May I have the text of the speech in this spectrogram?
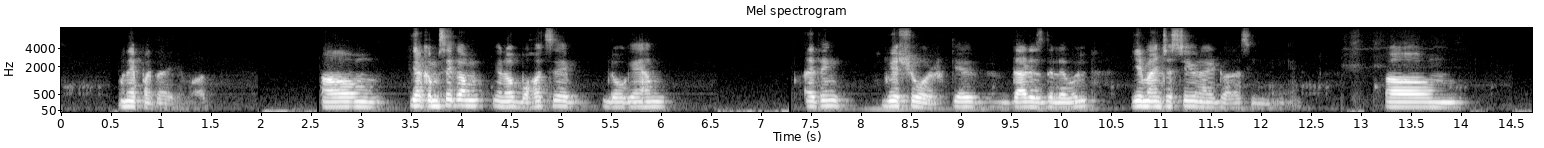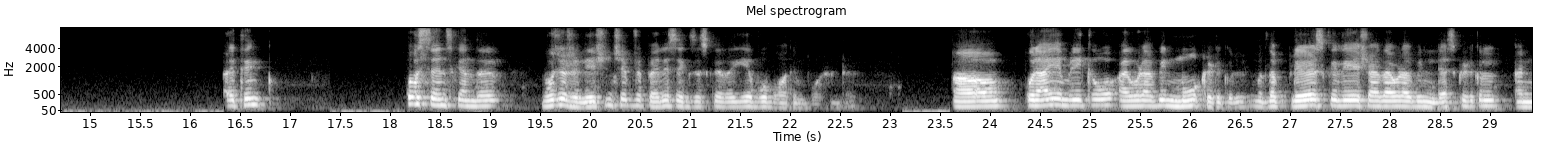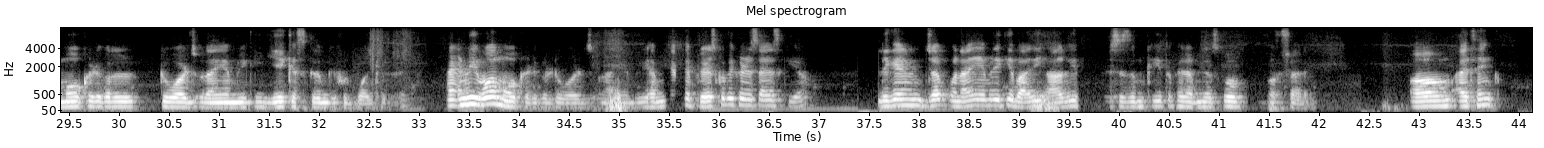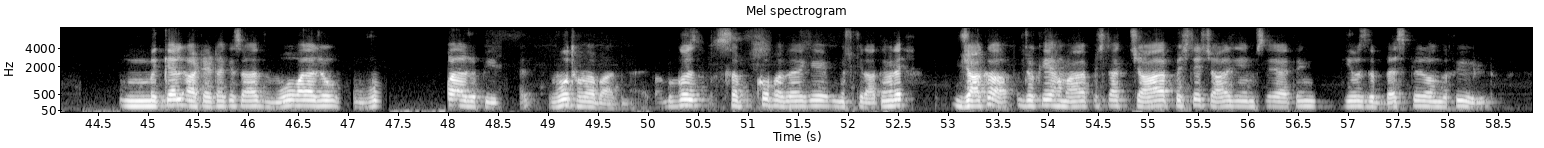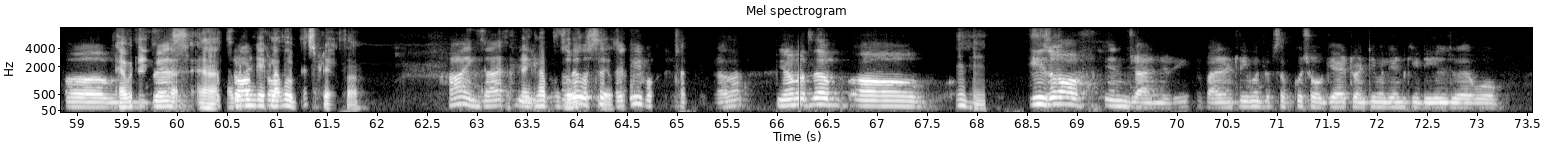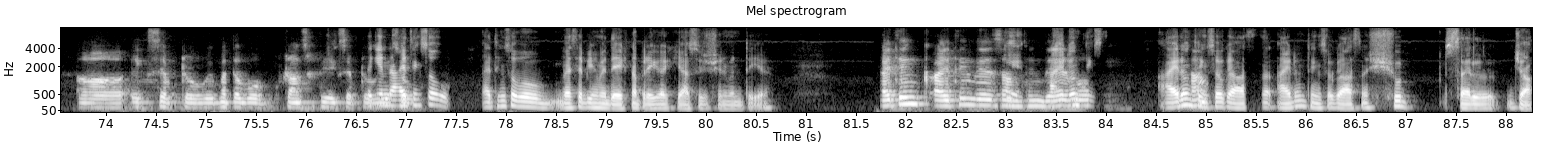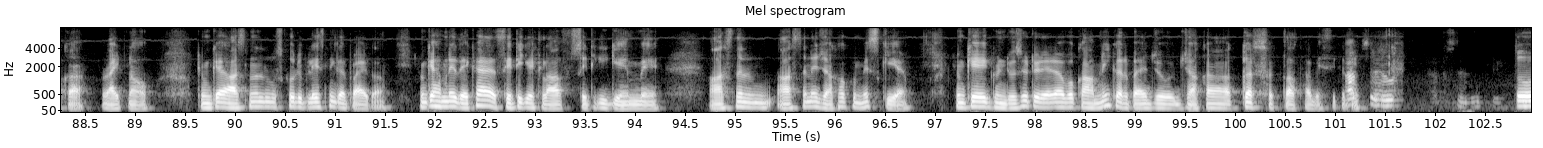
انہیں پتہ ہے یہ بات. Um, یا کم سے کم یو نو بہت سے لوگ ہیں ہم I think we are sure کہ دیٹ از دا لیول یہ مینچسٹر یونائٹڈ والا سین نہیں ہے۔ آئی تھنک اس سینس کے اندر وہ جو ریلیشن شپ جو پہلے سے ایگزسٹ کر رہی ہے وہ بہت امپورٹنٹ ہے۔ انائی ایمری کو I would have been more critical مطلب پلیئرس کے لیے شاید I would have been less critical and more critical towards Unai Emery کی یہ کس قسم کی فٹ بال کھیل رہے ہیں۔ And we were more critical towards Unai Emery ہم نے اپنے پلیئرس کو بھی کریٹیسائز کیا، لیکن جب انائی ایمری کی باری آ گئی کرٹیسزم کی تو پھر ہم نے اس کو بخشا نہیں آئی تھنک مکیل آرٹیٹا کے ساتھ وہ والا جو وہ والا جو پیس ہے وہ تھوڑا بعد میں آئے گا۔ بیکاز سب کو پتہ ہے کہ مشکلات ہیں۔ مطلب جاکا جو کہ ہمارا پچھلا چار پچھلے چار گیم سے I think he was the best player on the field ہاں ایگزیکٹلی اس سے پہلے بھی بہت اچھا کھیل رہا تھا۔ یو نو مطلب as of in January apparently مطلب سب کچھ ہو گیا ہے۔ ٹوینٹی ملین کی ڈیل جو ہے وہ ایکسیپٹ ہو گئی۔ مطلب وہ ٹرانسفر فی ایکسیپٹ ہو گئی۔ لیکن I think so I think سو وہ ویسے بھی ہمیں دیکھنا پڑے گا کیا سچویشن بنتی ہے۔ I think I think there something there I don't think so کہ Arsenal I don't think so کہ Arsenal should sell Xhaka right now کیونکہ آرسنل اس کو ریپلیس نہیں کر پائے گا۔ کیونکہ ہم نے دیکھا ہے سٹی کے خلاف سٹی کی گیم میں آرسنل آرسنل نے جاکا کو مس کیا۔ کیونکہ گنڈوزی ٹریرا وہ کام نہیں کر پائے جو جاکا کر سکتا تھا بیسیکلی تو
